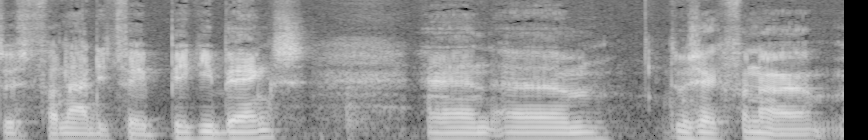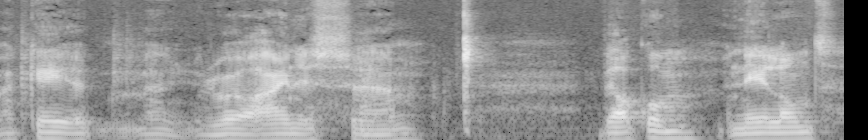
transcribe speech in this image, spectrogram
dus vandaar die twee piggy banks. En ehm, toen zeg ik van, nou, oké, Royal Highness, welkom in Nederland.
